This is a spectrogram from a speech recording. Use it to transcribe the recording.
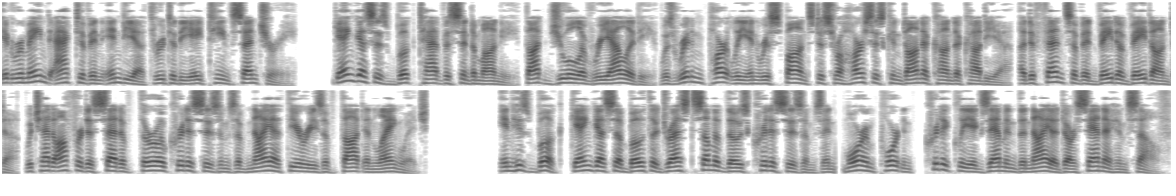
It remained active in India through to the 18th century. Gangesa's book Tattvacintamani Thought Jewel of Reality was written partly in response to Sriharsa's Khandana a defense of Advaita Vedanta, which had offered a set of thorough criticisms of Nyaya theories of thought and language. In his book, Gangesa both addressed some of those criticisms and, more important, critically examined the Nyaya Darsana himself.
